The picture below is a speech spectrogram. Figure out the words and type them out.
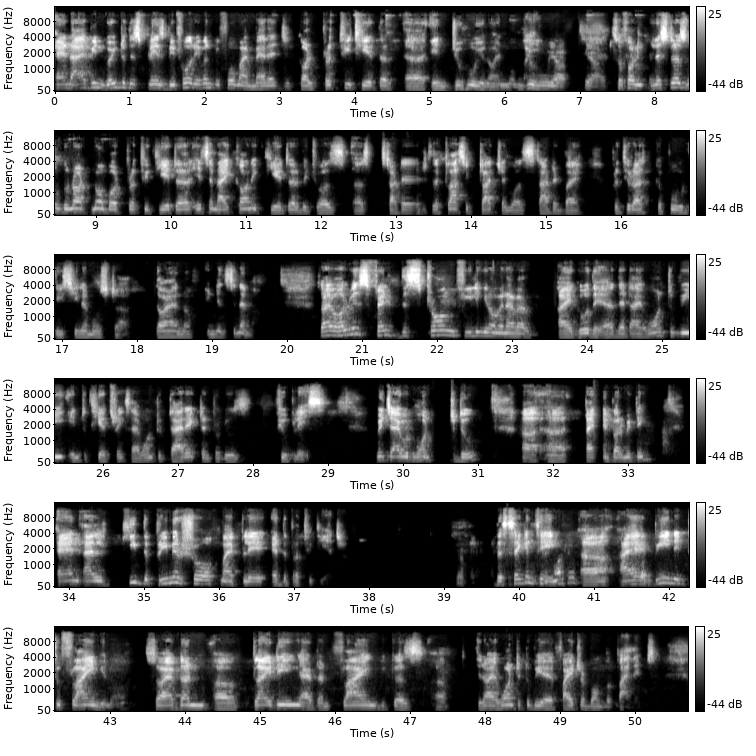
And I've been going to this place before, even before my marriage, called Prithvi Theatre uh, in Juhu, you know, in Mumbai. Juhu, yeah, yeah. So, for listeners who do not know about Prithvi Theatre, it's an iconic theatre which was uh, started. It's a classic touch and was started by Prithviraj Kapoor, the senior most uh, doyen of Indian cinema. So I've always felt this strong feeling, you know, whenever I go there that I want to be into theatrics. I want to direct and produce few plays, which I would want to do, uh, uh, time permitting. And I'll keep the premiere show of my play at the Prithvi Theatre. The second thing, uh, I have been into flying, you know. So I have done uh, gliding, I have done flying because, uh, you know, I wanted to be a fighter bomber pilot.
